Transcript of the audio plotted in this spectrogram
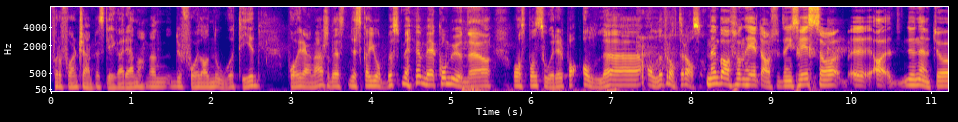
for å få en Champions League-arena. Men du får jo da noe tid på greiene her, så det, det skal jobbes med, med kommune og, sponsorer på alle, alle fronter, altså. Men bare sånn helt avslutningsvis, så eh, Du nevnte jo,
